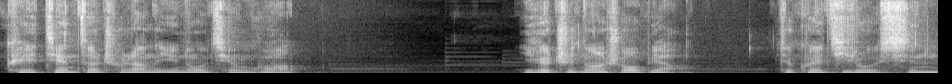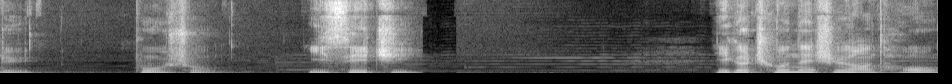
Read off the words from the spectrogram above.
可以监测车辆的运动情况。一个智能手表就可以记录心率、步数、ECG。一个车内摄像头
